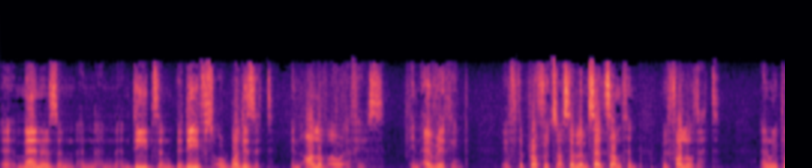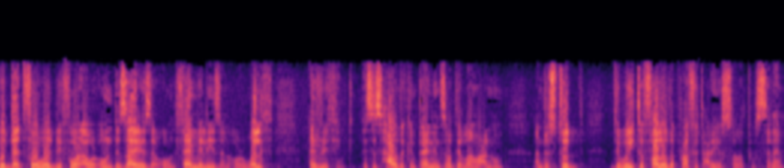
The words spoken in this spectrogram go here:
uh, manners and, and, and, and deeds and beliefs or what is it? In all of our affairs, in everything. If the Prophet ﷺ said something, we follow that. And we put that forward before our own desires, our own families, and our wealth, everything. This is how the companions عنهم, understood the way to follow the Prophet ﷺ.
